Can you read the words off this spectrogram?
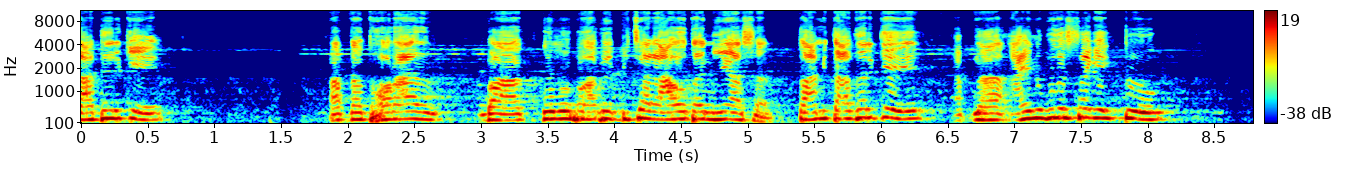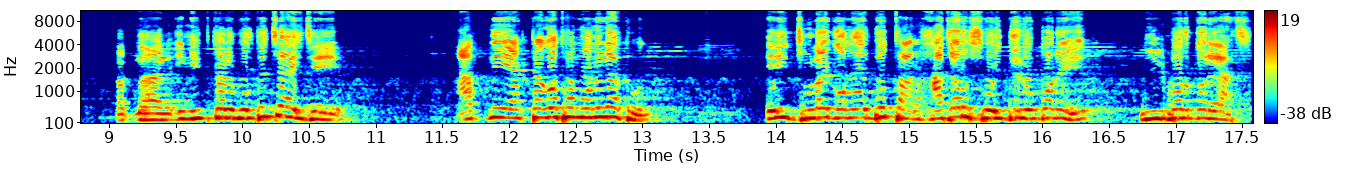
তাদেরকে আপনার ধরার বা কোনোভাবে বিচারের আওতায় নিয়ে আসার। তো আমি তাদেরকে আপনার আইন উপদেষ্টাকে একটু আপনার ইঙ্গিত করে বলতে চাই যে, আপনি একটা কথা মনে রাখুন, এই জুলাই গণ অভ্যুত্থান হাজারো শহীদদের উপরে নির্ভর করে আছে।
